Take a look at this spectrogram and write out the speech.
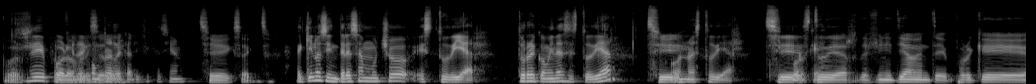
por sí, por, por comprar la calificación. Sí, exacto. Aquí nos interesa mucho estudiar. ¿Tú recomiendas estudiar sí. o no estudiar? Sí, estudiar, definitivamente. Porque,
